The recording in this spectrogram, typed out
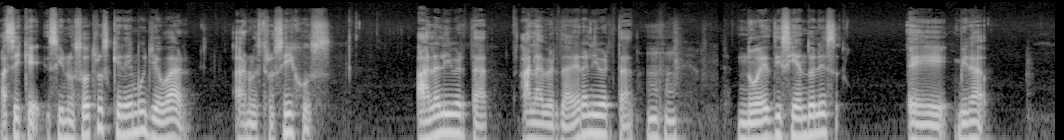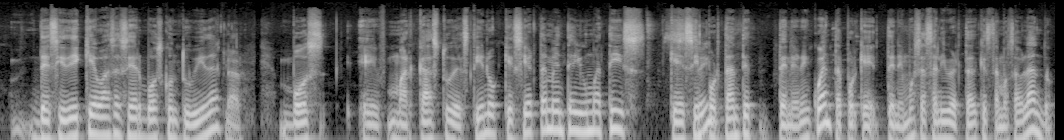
Así que si nosotros queremos llevar a nuestros hijos a la libertad, a la verdadera libertad, no es diciéndoles, eh, mira, decidí qué vas a hacer vos con tu vida, claro. vos eh, marcas tu destino, que ciertamente hay un matiz que es importante tener en cuenta, porque tenemos esa libertad que estamos hablando.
